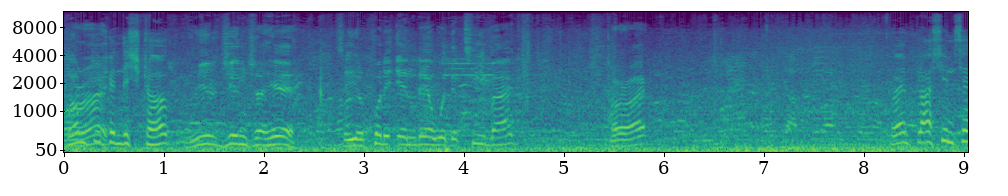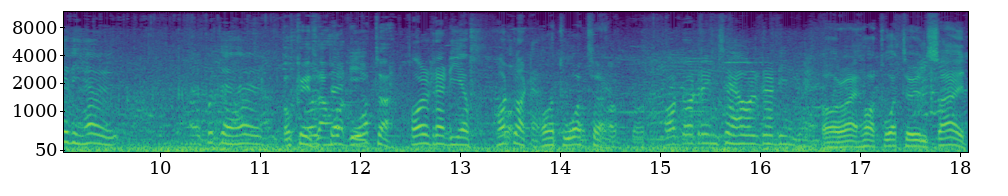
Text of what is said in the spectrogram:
All Don't right. keep in the stock. Real ginger here. So you'll put it in there with the tea bag. All right. When plus inside, you have. I put the. Uh, Okay, is that hot water? Already, yeah, hot water. Hot water. Hot water inside already in there. All right, hot water inside.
